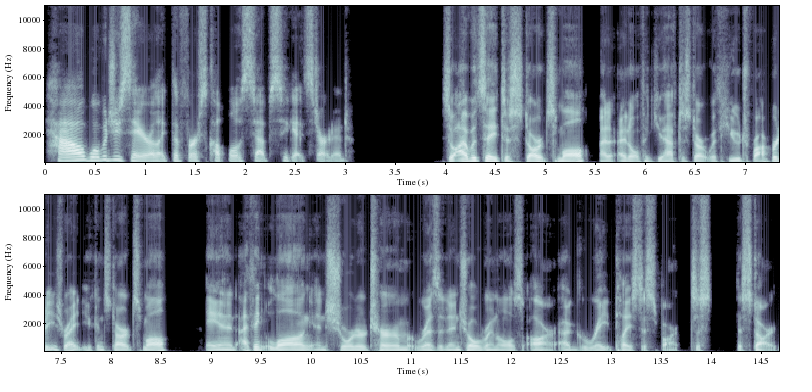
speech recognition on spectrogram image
how what would you say are like the first couple of steps to get started so I would say to start small. I, I, don't think you have to start with huge properties, right? You can start small. And I think long and shorter term residential rentals are a great place to start. Just to start,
